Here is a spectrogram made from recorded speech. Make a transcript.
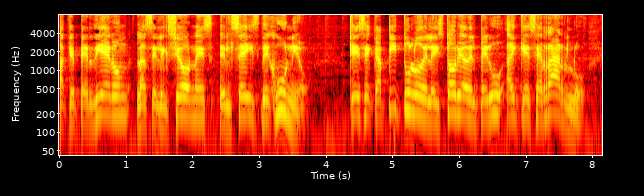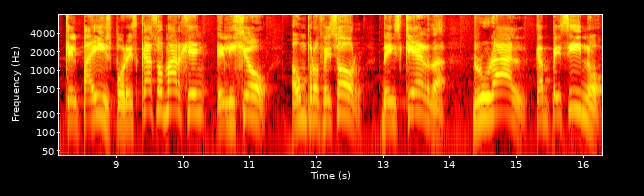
a que perdieron las elecciones el 6 de junio, que ese capítulo de la historia del Perú hay que cerrarlo, que el país por escaso margen eligió a un profesor de izquierda, rural, campesino,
